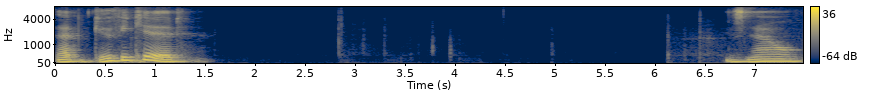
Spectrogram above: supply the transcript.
That goofy kid. Is now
